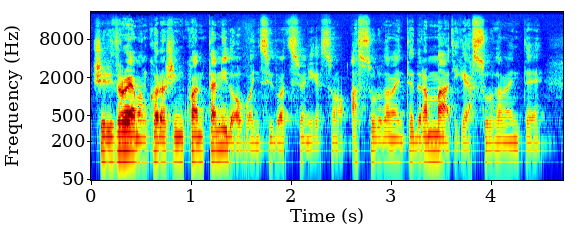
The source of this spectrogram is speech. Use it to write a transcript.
Ci ritroviamo ancora 50 anni dopo in situazioni che sono assolutamente drammatiche, assolutamente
